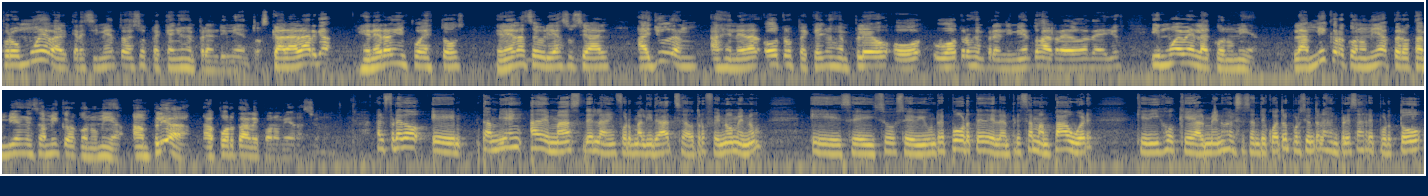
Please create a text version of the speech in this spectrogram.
promueva el crecimiento de esos pequeños emprendimientos, que a la larga generan impuestos, generan seguridad social, ayudan a generar otros pequeños empleos o, u otros emprendimientos alrededor de ellos y mueven la economía. La microeconomía, pero también esa microeconomía ampliada aporta a la economía nacional. Alfredo, eh, también además de la informalidad, sea otro fenómeno, eh, se hizo, se vio un reporte de la empresa Manpower que dijo que al menos el 64% de las empresas reportó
